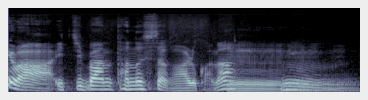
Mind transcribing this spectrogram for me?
みは一番楽しさがあるかな、うん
